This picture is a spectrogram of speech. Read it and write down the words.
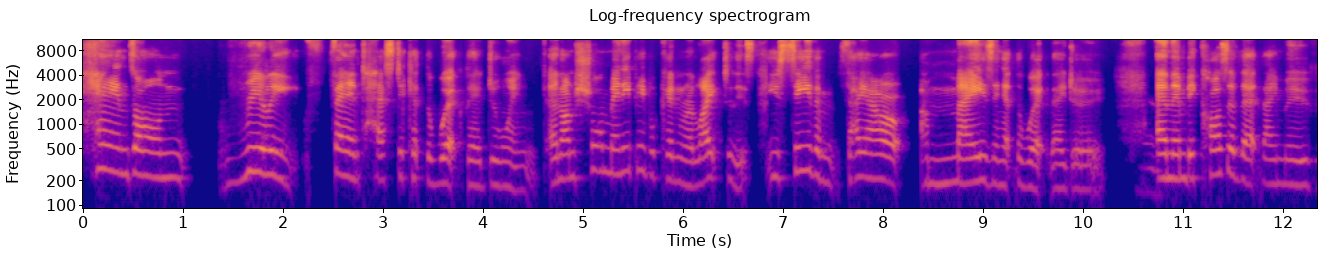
hands on really fantastic at the work they're doing. And I'm sure many people can relate to this. You see them, they are amazing at the work they do. Yeah. And then because of that, they move,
